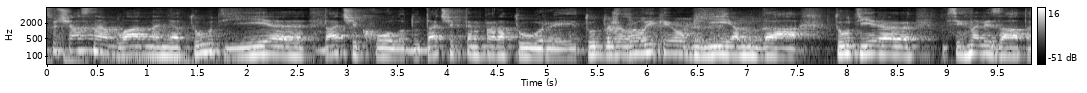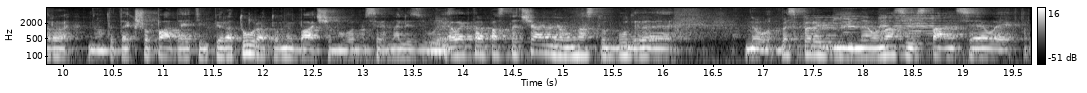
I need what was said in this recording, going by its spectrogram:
Сучасне обладнання. Тут є датчик холоду, датчик температури, тут дуже великий об'єм. Да. Тут є сигналізатор. Ну, от, якщо падає температура, то ми бачимо, воно сигналізує. Електропостачання у нас тут буде ну, от, безперебійне. У нас є станція електро.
